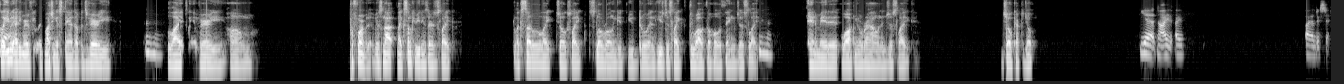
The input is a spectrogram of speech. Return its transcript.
Like even Eddie Murphy, like watching a stand up, it's very Mhm. lively and very um performative. It's not like some comedians they're just like like subtle like jokes like slow rolling get you through it and he's just like throughout the whole thing just like Mhm. animated walking around and just like joke after joke Yeah, no, I, I I understand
